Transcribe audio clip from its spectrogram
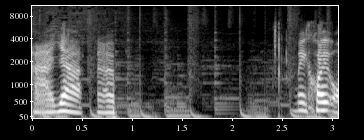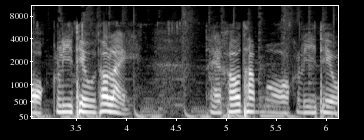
หายากนะครับ ไม่ค่อยออกรีเทลเท่าไหร่ แต่เขาทำออกรีเทล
